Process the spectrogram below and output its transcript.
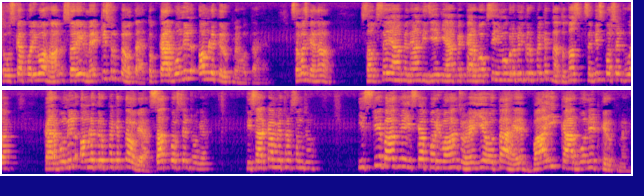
तो उसका परिवहन शरीर में किस रूप में होता है? तो कार्बोनिल अम्ल के रूप में होता है। समझ गए ना? सबसे यहाँ पे ध्यान दीजिए कि यहाँ पे कार्बोक्सी हीमोग्लोबिन के रूप में कितना? तो 10 से 20 परसेंट हुआ। कार्बोनिल अम्ल के रूप में कितना हो गया? सात परसेंट हो गया। तीसरा का मेथड समझो। इसके बाद में इसका परिवहन जो है, ये होता है बाई कार्बोनेट के रूप में।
